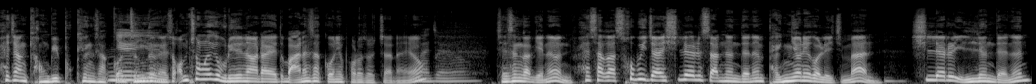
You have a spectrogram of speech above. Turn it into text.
회장 경비 폭행 사건 예, 등등해서 엄청나게 우리나라에도 많은 사건이 벌어졌잖아요. 맞아요. 제 생각에는 회사가 소비자의 신뢰를 쌓는 데는 100년이 걸리지만 신뢰를 잃는 데는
